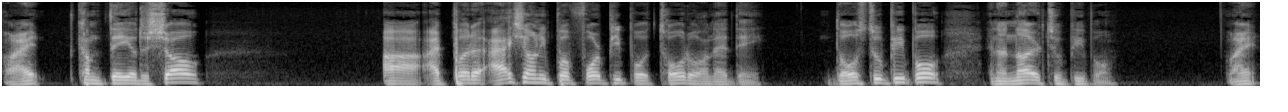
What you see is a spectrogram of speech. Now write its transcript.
All right, come day of the show. Uh, I put a, I actually only put four people total on that day those two people and another two people, right?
